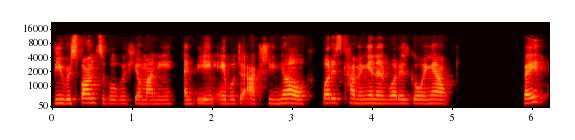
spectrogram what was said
be responsible with your money and being able to actually know what is coming in and what is going out. Right?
